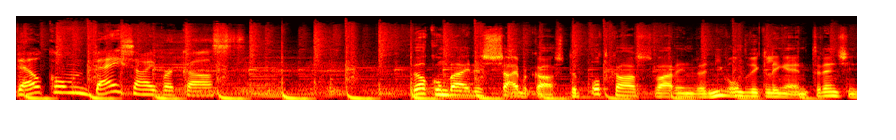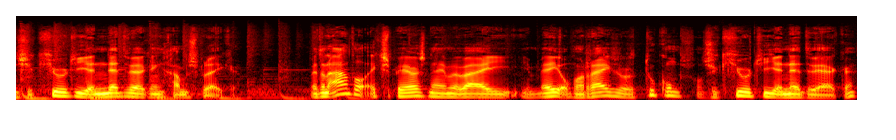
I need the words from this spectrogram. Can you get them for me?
Welkom bij Cybercast. Welkom bij de Cybercast, de podcast waarin we nieuwe ontwikkelingen en trends in security en netwerking gaan bespreken. Met een aantal experts nemen wij je mee op een reis door de toekomst van security en netwerken,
